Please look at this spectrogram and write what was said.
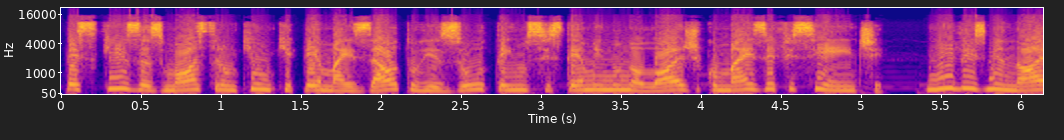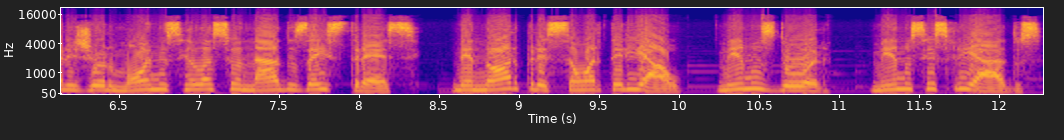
Pesquisas mostram que um QP mais alto resulta em um sistema imunológico mais eficiente, níveis menores de hormônios relacionados a estresse, menor pressão arterial, menos dor, menos resfriados,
